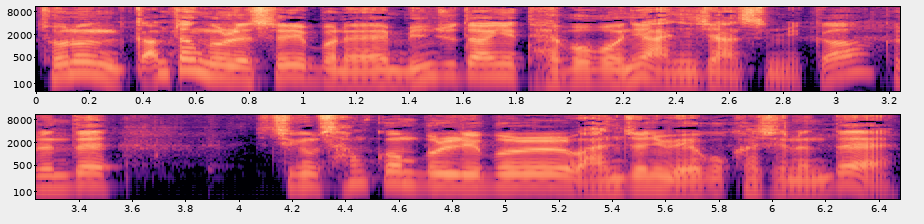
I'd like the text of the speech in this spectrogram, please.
저는 깜짝 놀랐어요 이번에 민주당이 대법원이 아니지 않습니까? 그런데 지금 삼권 분립을 완전히 왜곡하시는데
